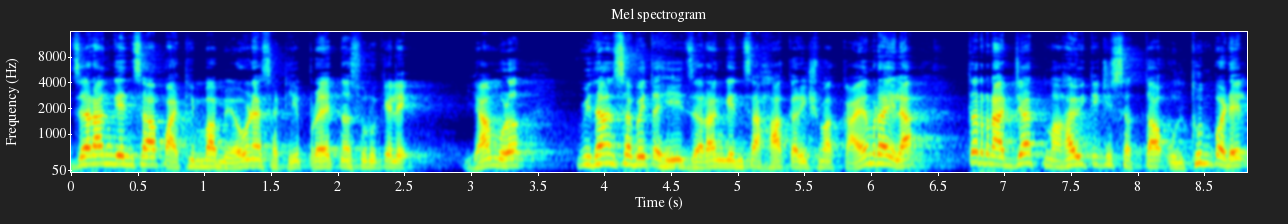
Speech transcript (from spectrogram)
जरांगेंचा पाठिंबा मिळवण्यासाठी प्रयत्न सुरू केले. यामुळं विधानसभेतही जरांगेंचा हा करिश्मा कायम राहिला तर राज्यात महायुतीची सत्ता उलथून पडेल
